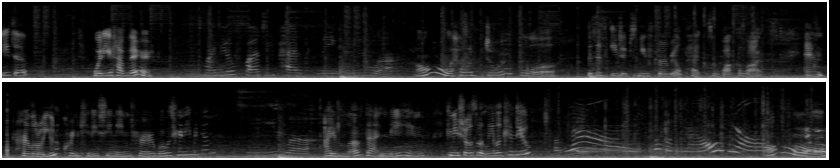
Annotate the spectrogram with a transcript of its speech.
Egypt, what do you have there? My new fuzzy pet named Mila. Oh, how adorable. This is Egypt's new FurReal pet, so walk a lot. And her little unicorn kitty, she named her, what was her name again? Mila. I love that name. Can you show us what Leela can do? Okay. Oh,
